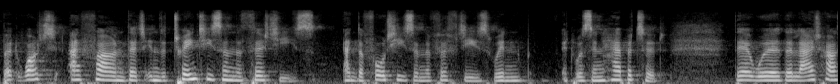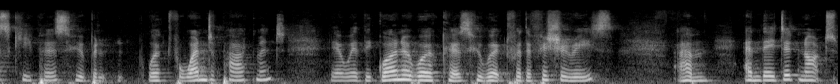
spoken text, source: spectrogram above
But what I found that in the 20s and the 30s and the 40s and the 50s, when it was inhabited, there were the lighthouse keepers who worked for one department. There were the guano workers who worked for the fisheries. Um, and they did not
